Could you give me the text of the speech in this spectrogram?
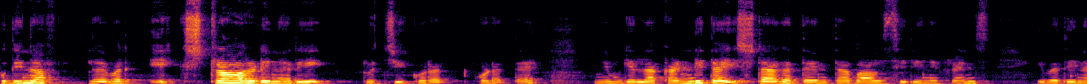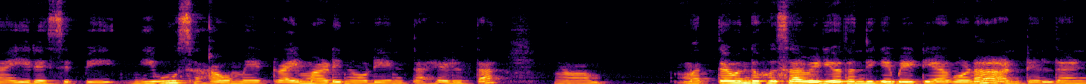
ಪುದೀನ ಫ್ಲೇವರ್ ಎಕ್ಸ್ಟ್ರಾ ಆರ್ಡಿನರಿ ರುಚಿ ಕೊರ ಕೊಡುತ್ತೆ. ನಿಮಗೆಲ್ಲ ಖಂಡಿತ ಇಷ್ಟ ಆಗತ್ತೆ ಅಂತ ಭಾವಿಸಿದ್ದೀನಿ ಫ್ರೆಂಡ್ಸ್. ಇವತ್ತಿನ ಈ ರೆಸಿಪಿ ನೀವು ಸಹ ಒಮ್ಮೆ ಟ್ರೈ ಮಾಡಿ ನೋಡಿ ಅಂತ ಹೇಳ್ತಾ ಮತ್ತೆ ಒಂದು ಹೊಸ ವಿಡಿಯೋದೊಂದಿಗೆ ಭೇಟಿಯಾಗೋಣ. Until then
